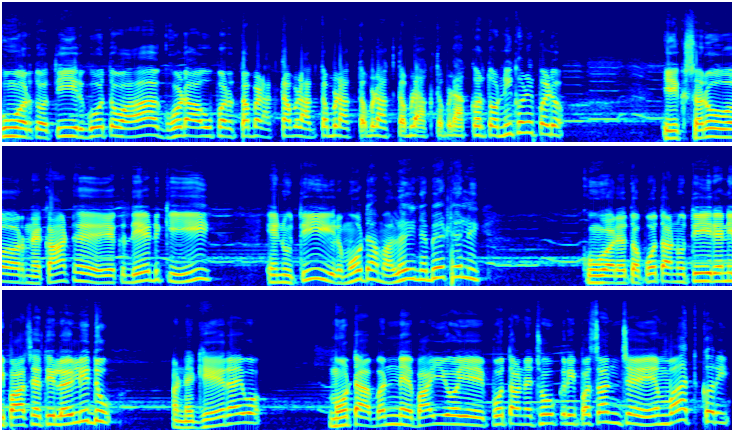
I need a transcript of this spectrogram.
કુંવર તો તીર ગોતવા ઘોડા ઉપર તબડાક તબડાક તબડાક તબડાક તબડાક તબડાક કરતો નીકળી પડ્યો. એક સરોવર ને કાંઠે એક દેડકી એનું તીર મોઢામાં લઈને બેઠેલી. કુંવરે તો પોતાનું તીર એની પાસેથી લઈ લીધું અને ઘેર આવ્યો. મોટા બંને ભાઈઓએ પોતાને છોકરી પસંદ છે એમ વાત કરી.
